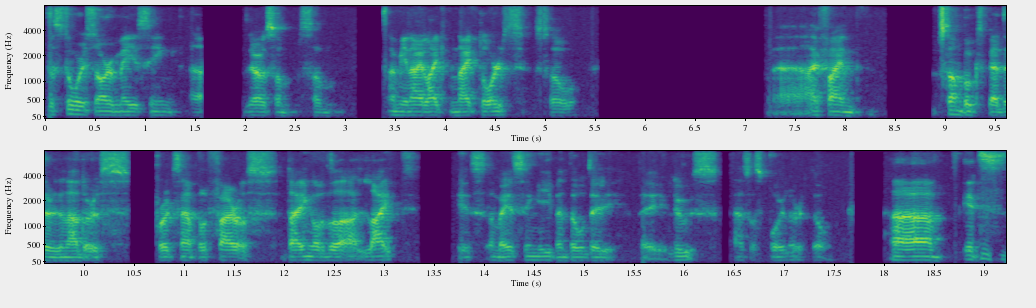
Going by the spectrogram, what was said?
the stories are amazing. Uh, there are some some. I mean, I like Night Lords, so uh, I find some books better than others. For example, Pharaoh's Dying of the Light is amazing, even though they they lose as a spoiler, though. Um, it's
